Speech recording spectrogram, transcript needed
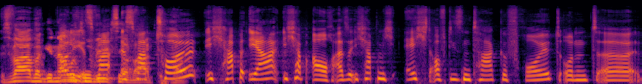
Es war aber genau Olli, so, es wie war, ich es war toll. Hab. Ich habe ja, ich habe auch. Also ich habe mich echt auf diesen Tag gefreut und äh,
